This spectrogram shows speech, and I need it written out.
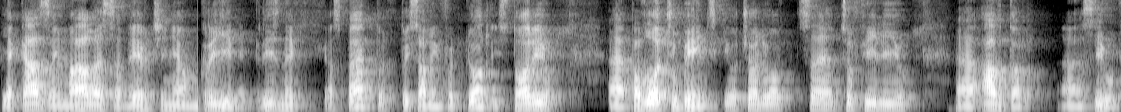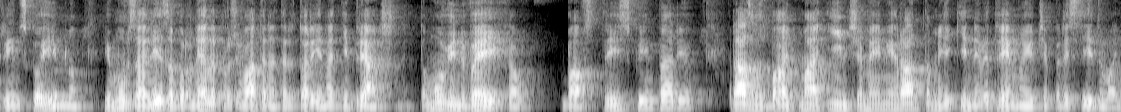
яка займалася вивченням України в різних аспектах, той самий фольклор, історію. Е, Павло Чубинський очолював цю філію, Е, автор е, слів українського гімну. Йому взагалі заборонили проживати на території Надніпрянщини. Тому він виїхав в Австрійську імперію разом з багатьма іншими емігрантами, які, не витримуючи переслідувань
